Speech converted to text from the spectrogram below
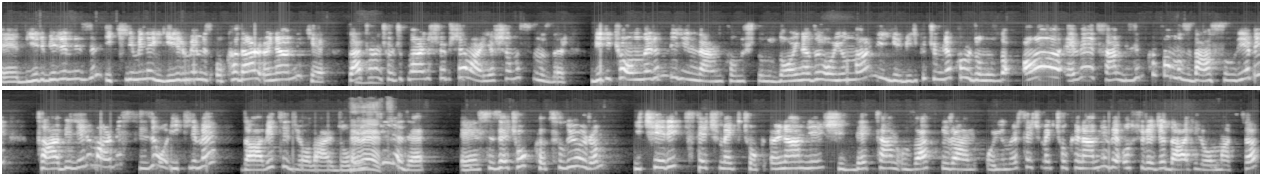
birbirimizin iklimine girmemiz o kadar önemli ki. Zaten çocuklarda şöyle bir şey var yaşamışsınızdır. Bir iki onların dilinden konuştuğunuzda oynadığı oyunlarla ilgili bir iki cümle kurduğunuzda aa evet sen bizim kafamızdansın diye bir tabirleri var ve sizi o iklime davet ediyorlar. Dolayısıyla da e, size çok katılıyorum. İçerik seçmek çok önemli. Şiddetten uzak duran oyunları seçmek çok önemli ve o sürece dahil olmak da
